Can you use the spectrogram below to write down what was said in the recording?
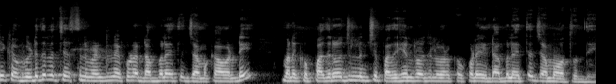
ఇక విడుదల చేసిన వెంటనే కూడా డబ్బులు అయితే జమ కావండి. మనకు పది రోజుల నుంచి పదిహేను రోజుల వరకు కూడా ఈ డబ్బులు అయితే జమ అవుతుంది.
